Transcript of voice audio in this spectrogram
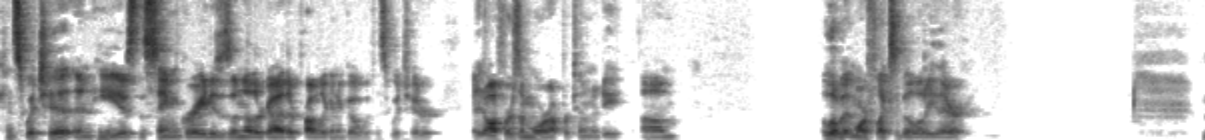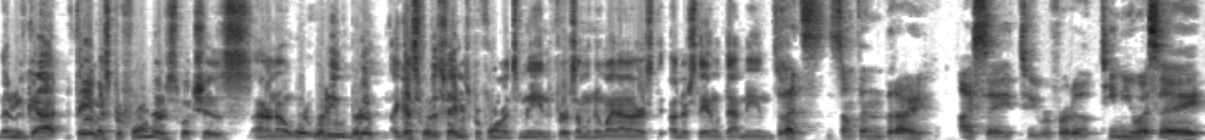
can switch hit and he is the same grade as another guy, they're probably going to go with a switch hitter. It offers them more opportunity, um, a little bit more flexibility there. Then we've got famous performers, which is I don't know what what do you what do, I guess what does famous performance mean for someone who might not understand what that means? So that's something that I I say to refer to Team USA,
